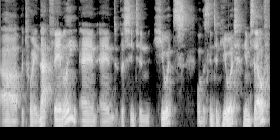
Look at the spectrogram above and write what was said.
uh, between that family and and the Sinton Hewitts or the Sinton Hewitt himself.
